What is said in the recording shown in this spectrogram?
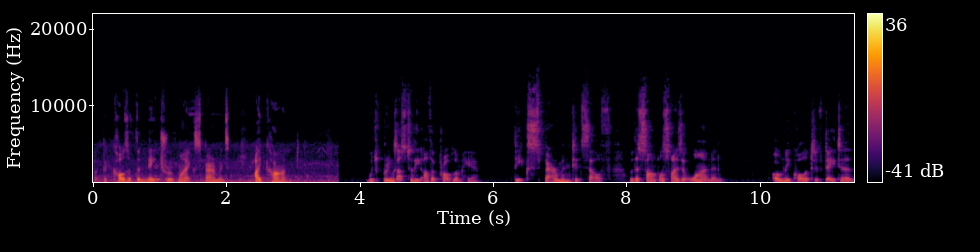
but because of the nature of my experiment, I can't. Which brings us to the other problem here the experiment itself. With a sample size of one and only qualitative data,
